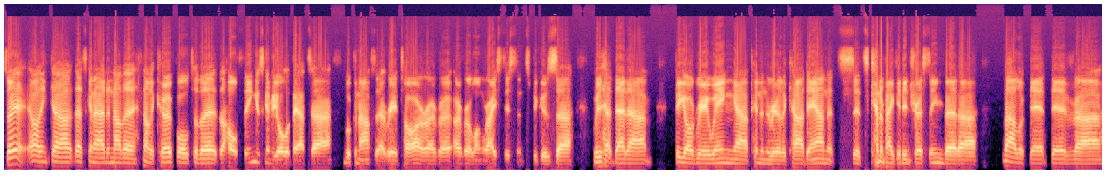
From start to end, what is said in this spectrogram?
so yeah, I think uh, that's going to add another another curveball to the, the whole thing. It's going to be all about uh, looking after that rear tire over over a long race distance because uh, without that um, big old rear wing uh, pinning the rear of the car down, it's it's going to make it interesting. But uh, no, look, they they've uh,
